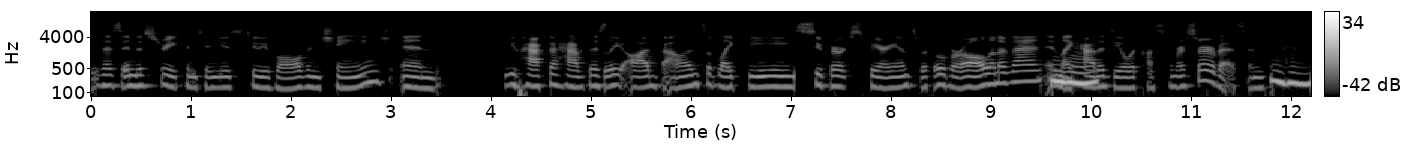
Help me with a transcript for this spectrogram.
This industry continues to evolve and change and you have to have this really odd balance of like being super experienced with overall an event and like how Mhm. to deal with customer service and Mm-hmm.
